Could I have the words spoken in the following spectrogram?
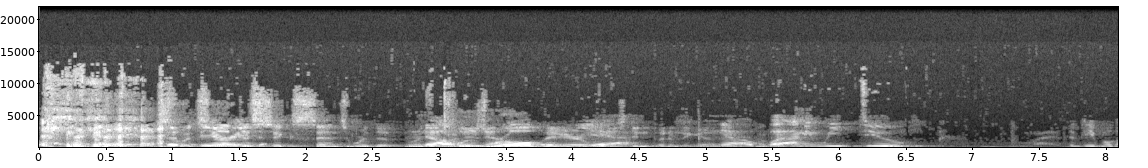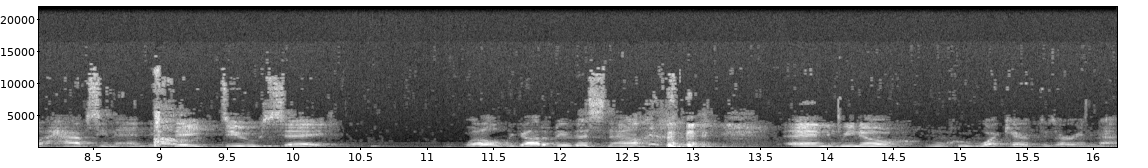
So it's not the sixth sense where the, where No, the clues no. were all there, we just didn't put them together. No, Okay. but I mean, we do. The people that have seen the ending, they do say, "Well, we got to do this now," and we know who, who, what characters are in that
